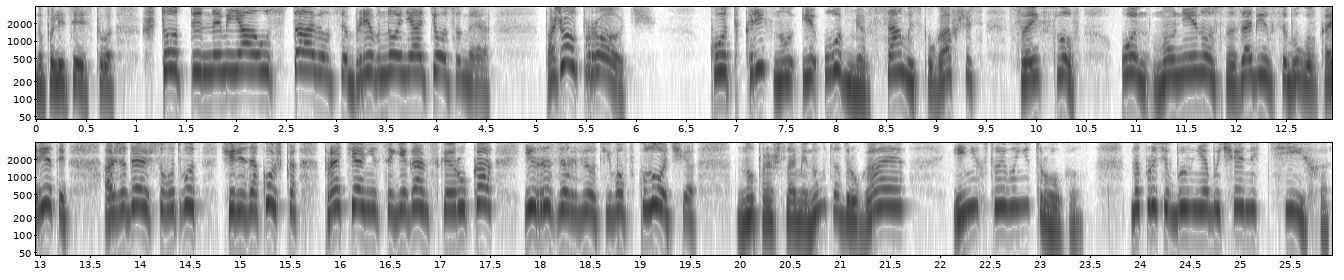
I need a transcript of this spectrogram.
на полицейского. «Что ты на меня уставился, бревно неотесанное? Пошел прочь!» Кот крикнул и обмер, сам испугавшись своих слов – он молниеносно забился в угол кареты, ожидая, что вот-вот через окошко протянется гигантская рука и разорвет его в клочья. Но прошла минута, другая, и никто его не трогал. Напротив, было необычайно тихо,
